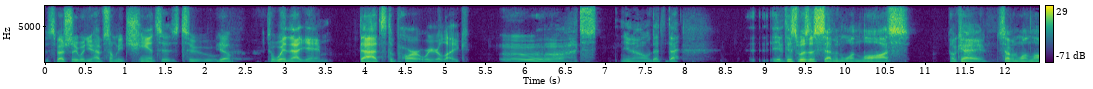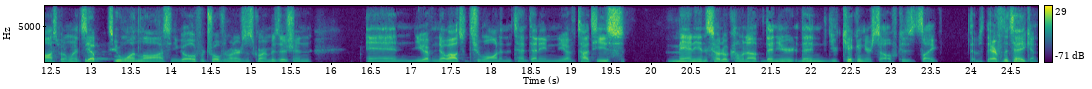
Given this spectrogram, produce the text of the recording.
especially when you have so many chances to yeah to win that game. That's the part where you're like, just you know that that if this was a seven one loss, okay, seven one loss. But when it's yep. a two one loss and you go over twelve runners in scoring position, and you have no outs with two on in the tenth inning, and you have Tatis Manny and Soto coming up, then you're then you're kicking yourself because it's like it was there for the taking.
